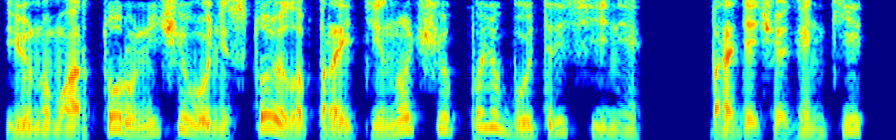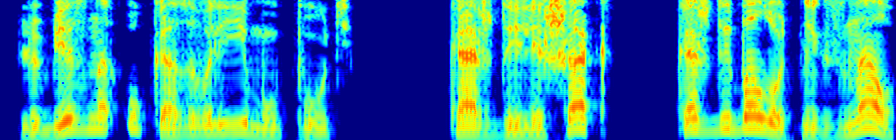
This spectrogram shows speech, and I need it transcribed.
Юному Артуру ничего не стоило пройти ночью по любой трясине, бродячие огоньки любезно указывали ему путь. Каждый лишак, каждый болотник знал,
